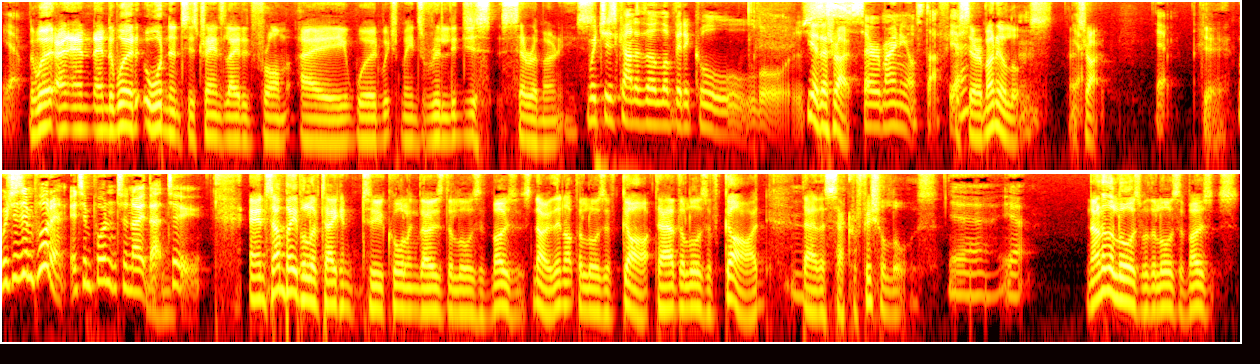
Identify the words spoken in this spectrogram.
Yeah. The word and, and, the word ordinance is translated from a word which means religious ceremonies. Which is kind of the Levitical laws. Yeah, that's right. Ceremonial stuff. Yeah. The ceremonial laws. Mm. That's Yeah. right. Yeah. Which is important. It's important to note Mm-hmm. that too. And some people have taken to calling those the laws of Moses. No, they're not the laws of God. They are the laws of God. Mm. They are the sacrificial laws. Yeah. Yeah. None of the laws were the laws of Moses.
